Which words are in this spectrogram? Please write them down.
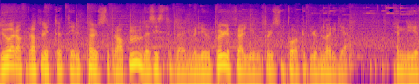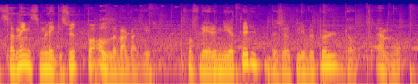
Du har akkurat lyttet til pausepraten det siste døgnet med Liverpool fra Liverpool supporterklubb Norge. En nyhetssending som legges ut på alle hverdager. For flere nyheter, besøk liverpool.no.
